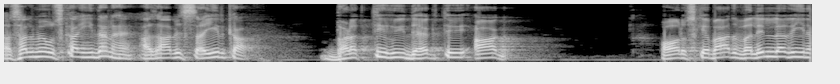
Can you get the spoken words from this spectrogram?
اصل میں اس کا ایندھن ہے، عذاب سعیر کا۔ بھڑکتی ہوئی، دہکتی ہوئی آگ۔ اور اس کے بعد ولادینہ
